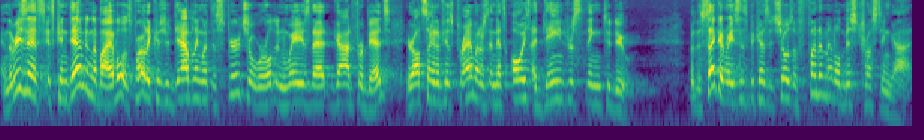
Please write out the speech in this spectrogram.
And the reason it's, it's condemned in the Bible is partly because you're dabbling with the spiritual world in ways that God forbids. You're outside of His parameters, and that's always a dangerous thing to do. But the second reason is because it shows a fundamental mistrust in God.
